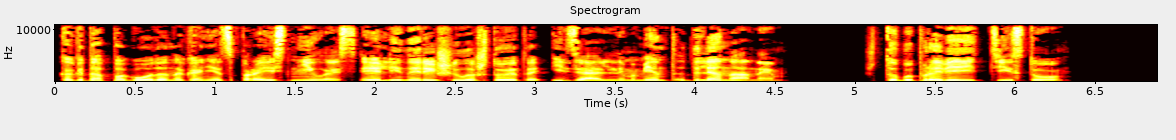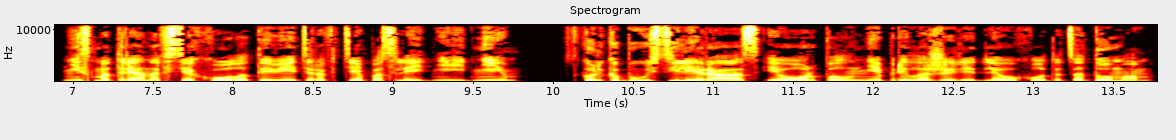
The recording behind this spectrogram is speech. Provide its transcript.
Когда погода наконец прояснилась, Элина решила, что это идеальный момент для Наны, чтобы проверить Тисту. Несмотря на все холод и ветер в те последние дни, сколько бы усилий Раз и Орпол не приложили для ухода за домом,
